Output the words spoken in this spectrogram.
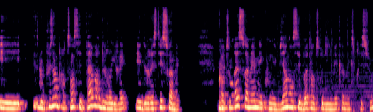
Et le plus important, c'est de pas avoir de regrets et de rester soi-même. Quand mm. on reste soi-même et qu'on est bien dans ses bottes, entre guillemets, comme expression,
